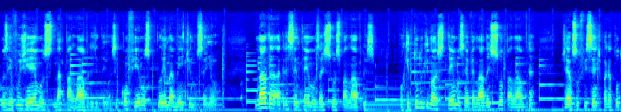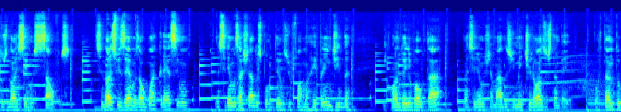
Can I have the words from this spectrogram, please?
nos refugiemos na palavra de Deus e confiemos plenamente no Senhor. Nada acrescentemos às suas palavras, porque tudo que nós temos revelado em sua palavra já é o suficiente para todos nós sermos salvos. Se nós fizermos algum acréscimo, nós seremos achados por Deus de forma repreendida, e quando ele voltar, nós seremos chamados de mentirosos também. Portanto,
